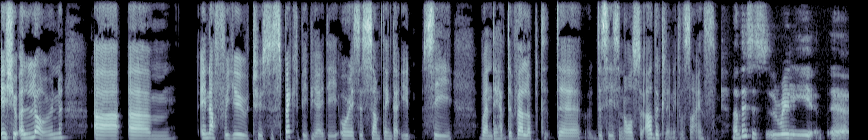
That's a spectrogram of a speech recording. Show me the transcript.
issue alone uh, um, enough for you to suspect PPID or is it something that you see when they have developed the disease and also other clinical signs Now, this is really uh,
